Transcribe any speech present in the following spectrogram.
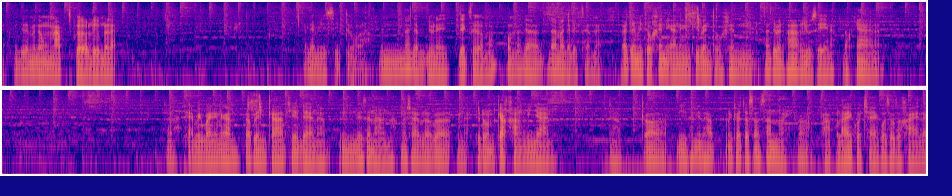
ะมันจะได้ไม่ต้องนับเผื่อเราลืมด้วยแหละ ก็จะมีสี่ตัว มันน่าจะอยู่ในเด็กเสริมมั้งผมน่าจะได้มาจากเด็กเสริมแหละแล้วจะมีโทเค็นอีกอันหนึ่งที่เป็นโทเค็นน่าจะเป็นภาคยูเซนะดอกหญ้านะแถมอีกใบนึงแล้วกัน ก็เป็นการ์ดเชดแดนนะครับเป็นเวสนามนะเมื่อใช้ไปแล้วก็นะจะโดนกักขังวิญญาณนะครับก็มีเท่านี้นะครับ มันก็จะสั้นๆหน่อย ก็ฝากกดไลค์ กดแชร์ กด subscribe และ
